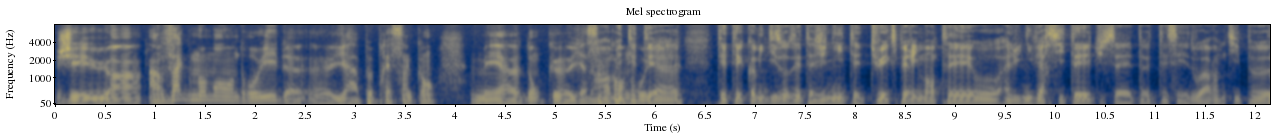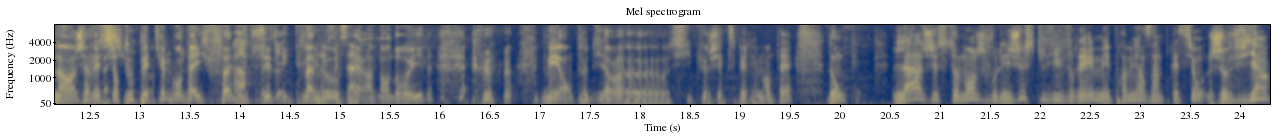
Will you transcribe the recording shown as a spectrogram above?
J'ai eu un, un vague moment Android euh, il y a à peu près 5 ans, mais euh, donc euh, il y a 5 Non, ans mais Android. t'étais, comme ils disent aux États-Unis, tu expérimentais au- à l'université, tu sais, t'essayais de voir un petit peu. Non, j'avais surtout sûr, pété mon iPhone Ah, et Cédric m'avait c'est ça. offert un Android. Mais on peut dire euh, aussi que j'expérimentais. Donc là, justement, je voulais juste livrer mes premières impressions. Je viens,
